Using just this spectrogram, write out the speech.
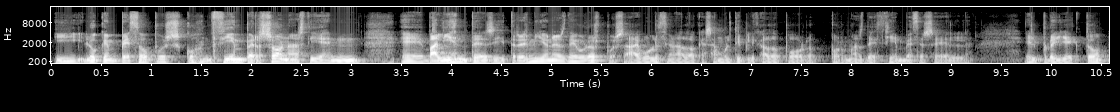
y lo que empezó pues con 100 personas, 100 eh, valientes y 3 millones de euros, pues ha evolucionado a que se ha multiplicado por, por más de 100 veces el, el proyecto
